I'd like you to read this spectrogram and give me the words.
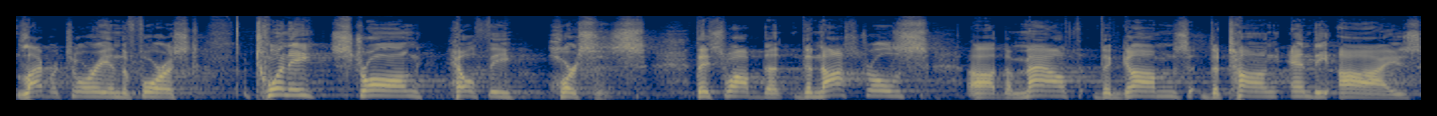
laboratory in the forest 20 strong, healthy horses. They swabbed the, the nostrils, uh, the mouth, the gums, the tongue, and the eyes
